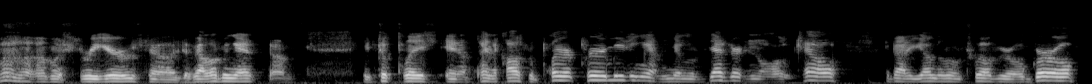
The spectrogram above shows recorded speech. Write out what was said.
almost three years, uh, developing it. Um, It took place in a Pentecostal prayer, prayer meeting out in the middle of the desert in a hotel about a young little 12 year old girl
